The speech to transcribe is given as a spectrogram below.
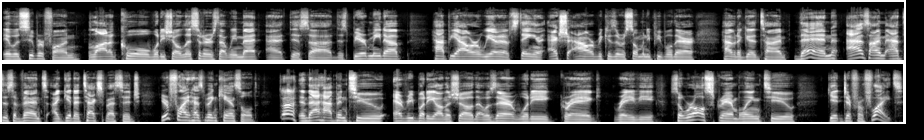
It was super fun. A lot of cool Woody Show listeners that we met at this uh, this beer meetup happy hour. We ended up staying an extra hour because there were so many people there having a good time. Then, as I'm at this event, I get a text message: "Your flight has been canceled." Ah. And that happened to everybody on the show that was there Woody, Greg, Ravy. So we're all scrambling to get different flights.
